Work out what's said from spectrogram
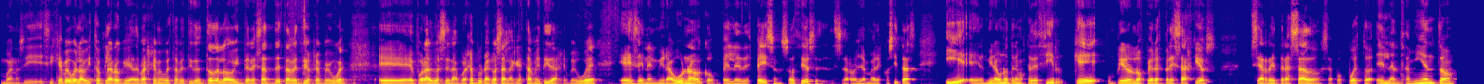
Bueno, si, si GMV lo ha visto claro, que además GMV está metido en todo lo interesante, está metido GMV, eh, por algo será. Por ejemplo, una cosa en la que está metida GMV es en el Mira 1 con PLD Space, son socios, se desarrollan varias cositas. Y el Mira 1 tenemos que decir que cumplieron los peores presagios, se ha retrasado, se ha pospuesto el lanzamiento,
